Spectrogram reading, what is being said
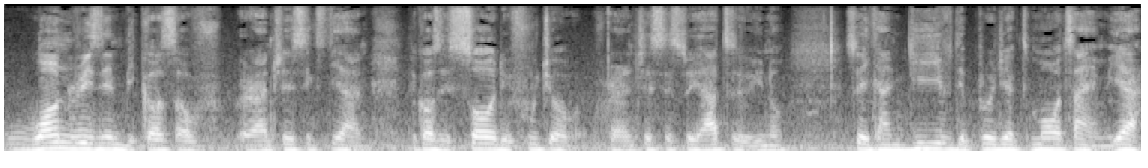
One reason because of Errand 360 and because he saw the future of Errand 360, so he had to, you know, so he can give the project more time. Yeah.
